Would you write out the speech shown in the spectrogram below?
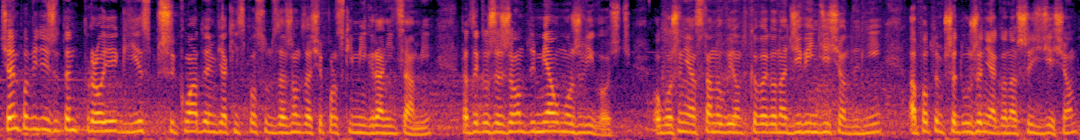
Chciałem powiedzieć, że ten projekt jest przykładem, w jaki sposób zarządza się polskimi granicami, dlatego że rząd miał możliwość ogłoszenia stanu wyjątkowego na 90 dni, a potem przedłużenia go na 60,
